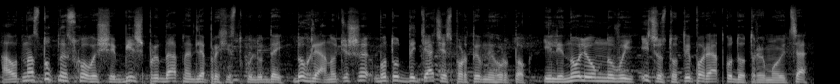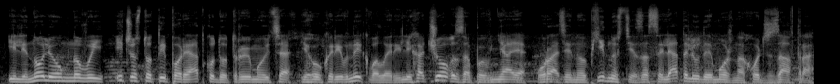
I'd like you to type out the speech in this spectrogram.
А от наступне сховище більш придатне для прихистку людей. Доглянутіше, бо тут дитячий спортивний гурток. І лінолеум новий, і чистоти порядку дотримуються. І лінолеум новий, і чистоти порядку дотримуються. Його керівник Валерій Ліхачов запевняє, у разі необхідності заселяти людей можна хоч завтра.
